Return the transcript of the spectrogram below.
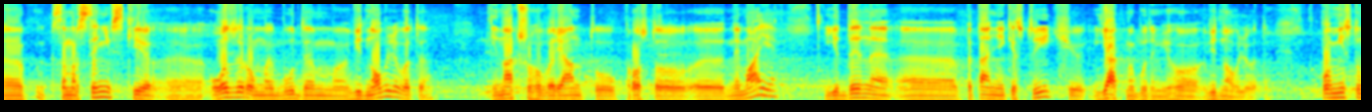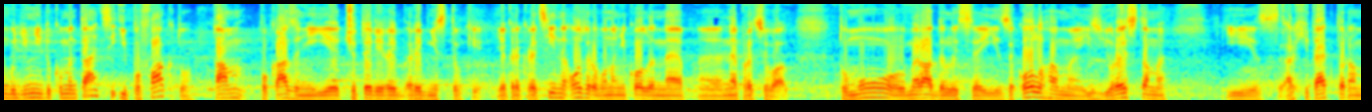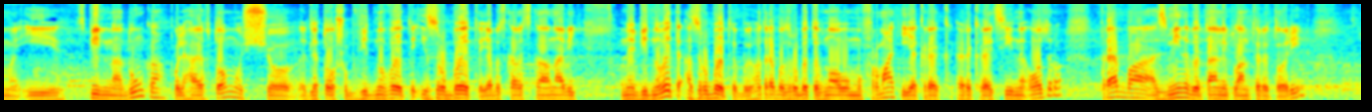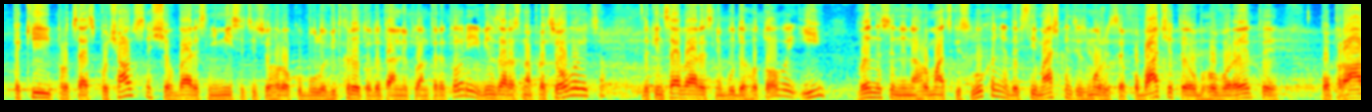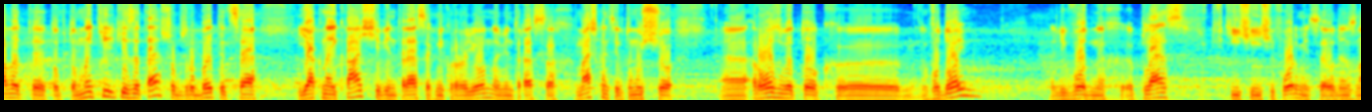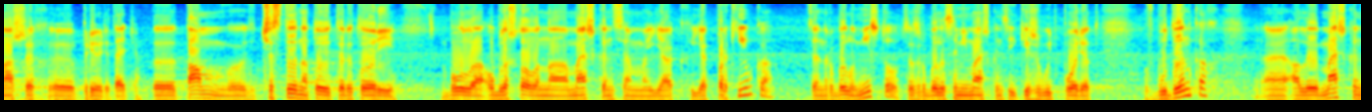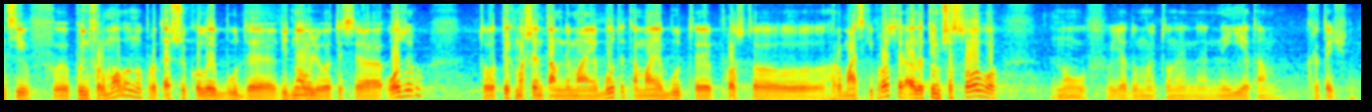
Е, Самарстинівське е, озеро ми будемо відновлювати. Інакшого варіанту просто е, немає. Єдине питання, яке стоїть, як ми будемо його відновлювати. По містобудівній документації і по факту там показані є чотири рибні ставки. Як рекреаційне озеро воно ніколи не, не працювало. Тому ми радилися і з екологами, і з юристами і з архітекторами, і спільна думка полягає в тому, що для того, щоб відновити і зробити, я би сказав, сказав навіть не відновити, а зробити, бо його треба зробити в новому форматі, як рекреаційне озеро, треба зміни в детальний план території. Такий процес почався ще в березні місяці цього року було відкрито детальний план території. Він зараз напрацьовується. До кінця вересня буде готовий і винесений на громадські слухання, де всі мешканці зможуть це побачити, обговорити, поправити. Тобто ми тільки за те, щоб зробити це якнайкраще в інтересах мікрорайону, в інтересах мешканців, тому що е, розвиток е, водойм, водних плес в тій чи іншій формі це один з наших е, пріоритетів. Там частина тої території була облаштована мешканцями як, як парківка. Це не робило місто, це зробили самі мешканці, які живуть поряд в будинках. Е, Але мешканців е, поінформовано про те, що коли буде відновлюватися озеро, то тих машин там не має бути, там має бути просто громадський простір, але тимчасово, ну я думаю, то не, не, не є там критично.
